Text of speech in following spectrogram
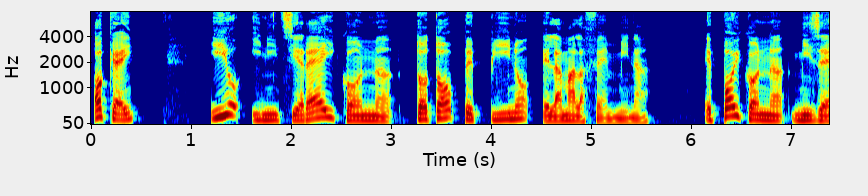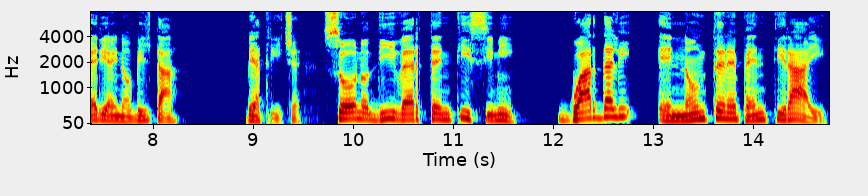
Ok. Io inizierei con Totò, Peppino e la mala femmina e poi con Miseria e nobiltà. Beatrice, sono divertentissimi. Guardali e non te ne pentirai.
